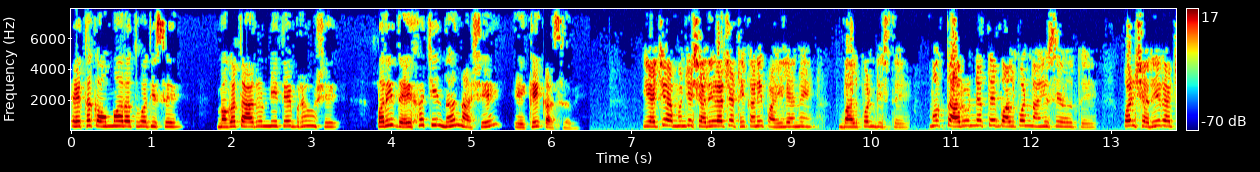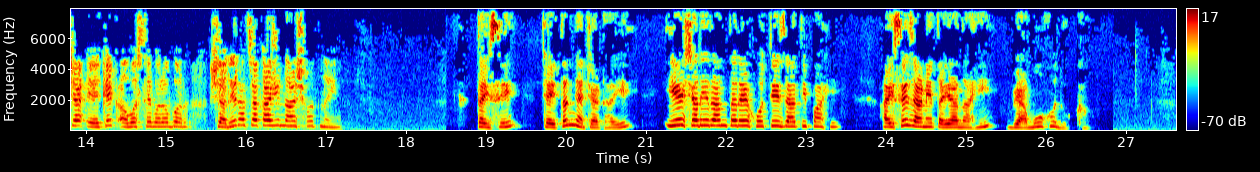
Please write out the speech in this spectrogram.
एथ कौमारत्व दिसे मग तारुण्य ते भ्रंशे परी देहची न नाशे एकेक असावे याच्या म्हणजे शरीराच्या ठिकाणी पाहिल्याने बालपण दिसते. मग तारुण्य ते बालपण नाहीसे होते. पण शरीराच्या एक एक अवस्थेबरोबर शरीराचा काही नाश होत नाही. तैसी चैतन्याच्या ठाई ये शरीरांतरे होती जाती पाही. ऐसे जाणे तया नाही व्यामोह दुःख.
